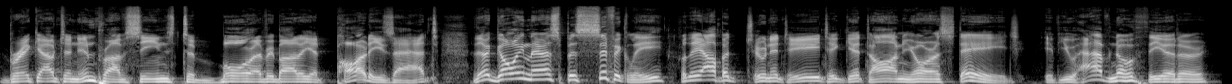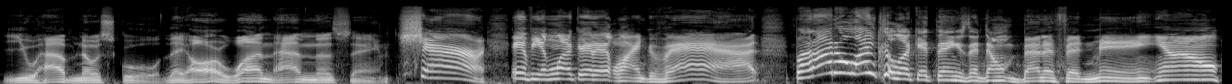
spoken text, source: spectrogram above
break out in improv scenes to bore everybody at parties at. They're going there specifically for the opportunity to get on your stage. If you have no theater, you have no school. They are one and the same. Sure, if you look at it like that. But I don't like to look at things that don't benefit me, you know?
